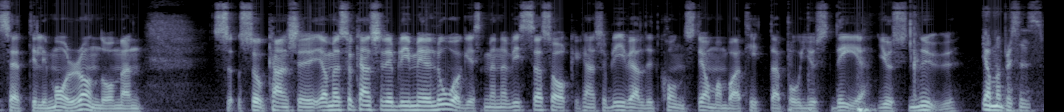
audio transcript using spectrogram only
sett till imorgon då men så, så, kanske, ja, men så kanske det blir mer logiskt men vissa saker kanske blir väldigt konstiga om man bara tittar på just det just nu. Ja men precis.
